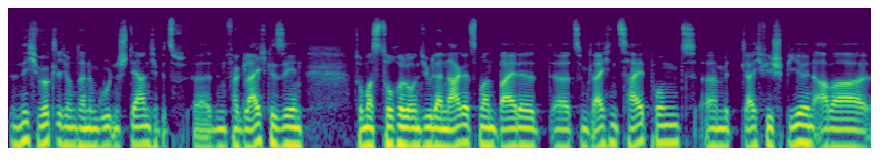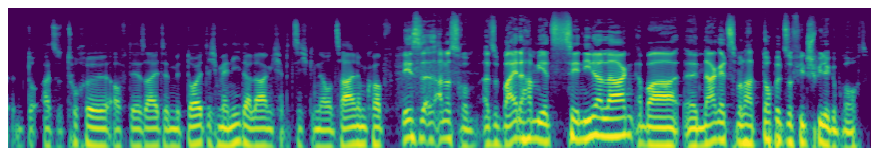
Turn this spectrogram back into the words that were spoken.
nicht wirklich unter einem guten Stern. Ich habe jetzt äh, den Vergleich gesehen. Thomas Tuchel und Julian Nagelsmann beide äh, zum gleichen Zeitpunkt äh, mit gleich viel Spielen, aber also Tuchel auf der Seite mit deutlich mehr Niederlagen. Ich habe jetzt nicht genaue Zahlen im Kopf. Nee, es ist andersrum. Also beide haben jetzt zehn Niederlagen, aber äh, Nagelsmann hat doppelt so viele Spiele gebraucht.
